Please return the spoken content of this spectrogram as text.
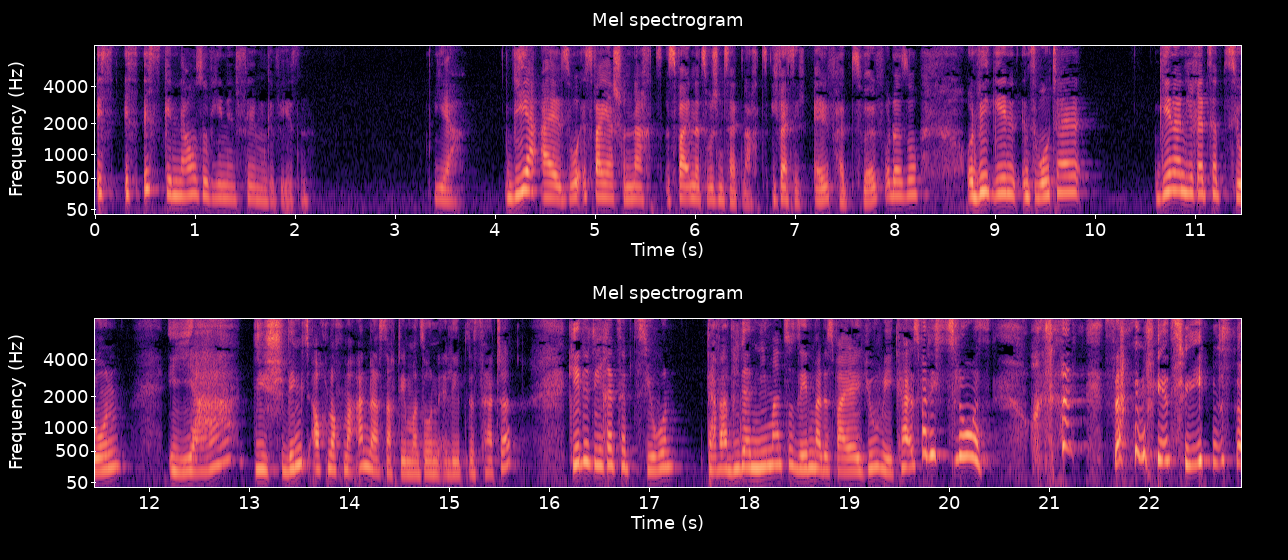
es, es ist genauso wie in den Filmen gewesen. Ja. Wir also, es war ja schon nachts, es war in der Zwischenzeit nachts, ich weiß nicht, elf, halb zwölf oder so. Und wir gehen ins Hotel, gehen an die Rezeption. Ja, die schwingt auch nochmal anders, nachdem man so ein Erlebnis hatte. Gehen in die Rezeption, da war wieder niemand zu sehen, weil das war ja Eureka, es war nichts los. Und dann sagen wir zu ihm so,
